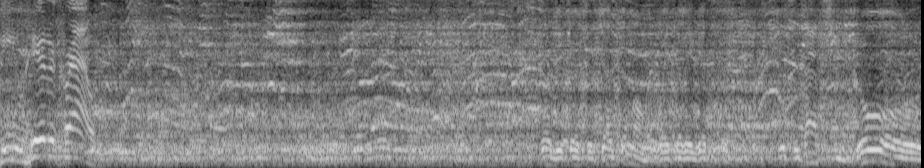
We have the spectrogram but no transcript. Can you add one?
Do you hear the crowd? In just a moment. Wait till he gets there. See, that's gold.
